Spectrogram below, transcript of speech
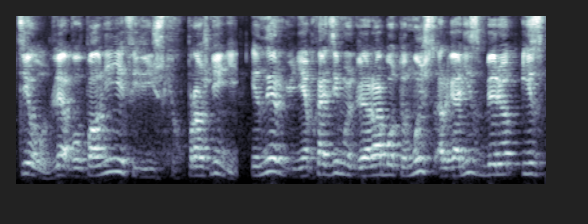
телу для выполнения физических упражнений. Энергию, необходимую для работы мышц, организм берет из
